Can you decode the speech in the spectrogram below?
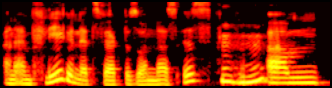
an einem Pflegenetzwerk besonders ist. Mhm. Ähm,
